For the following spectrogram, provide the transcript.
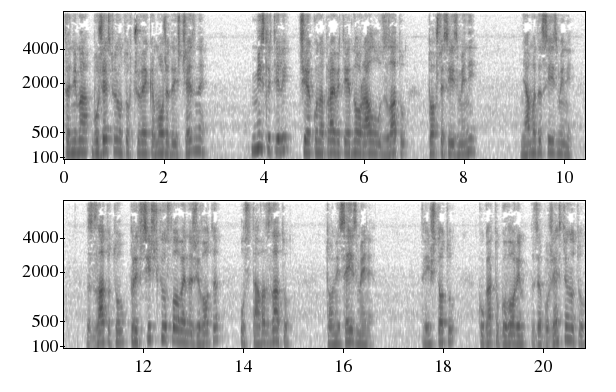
Та нима Божественото в човека може да изчезне? Мислите ли, че ако направите едно рало от злато, то ще се измени. Няма да се измени. Златото при всички условия на живота остава злато. То не се изменя. Тъй, щото, когато говорим за Божественото,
